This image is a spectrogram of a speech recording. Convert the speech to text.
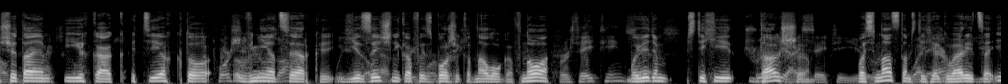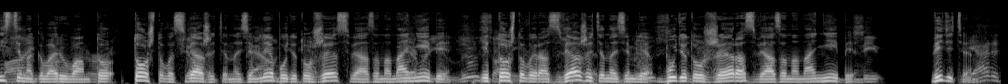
считаем их как тех, кто вне церкви, язычников и сборщиков налогов налогов. Но мы видим стихи дальше. В 18 стихе говорится, «Истинно говорю вам, то, то, что вы свяжете на земле, будет уже связано на небе, и то, что вы развяжете на земле, будет уже развязано на небе». Видите,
